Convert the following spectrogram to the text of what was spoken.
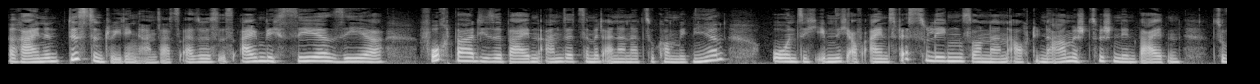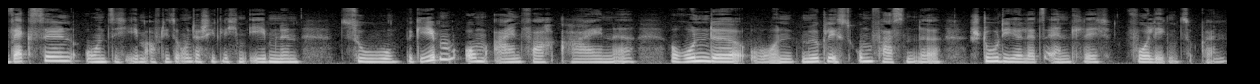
reinen Distant Reading Ansatz. Also es ist eigentlich sehr, sehr fruchtbar, diese beiden Ansätze miteinander zu kombinieren und sich eben nicht auf eins festzulegen, sondern auch dynamisch zwischen den beiden zu wechseln und sich eben auf diese unterschiedlichen Ebenen zu begeben, um einfach eine runde und möglichst umfassende Studie letztendlich vorlegen zu können.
